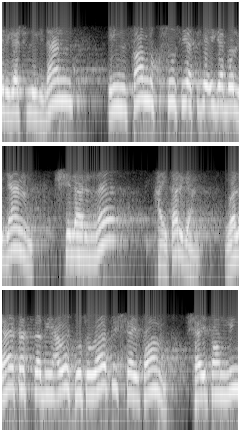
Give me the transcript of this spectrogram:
ergashishlikdan inson xususiyatiga ega bo'lgan kishilarni qaytargan. Shaytonning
